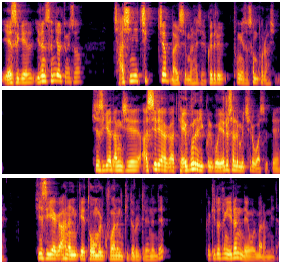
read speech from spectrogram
예스겔 이런 선지를 통해서 자신이 직접 말씀을 하셔요. 그들을 통해서 선포를 하십니다. 히스기야 당시에 아시리아가 대군을 이끌고 예루살렘을 치러 왔을 때 히스기야가 하나님께 도움을 구하는 기도를 드렸는데 그 기도 중에 이런 내용을 말합니다.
